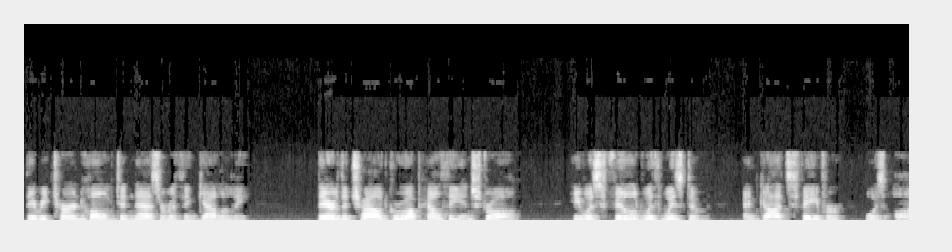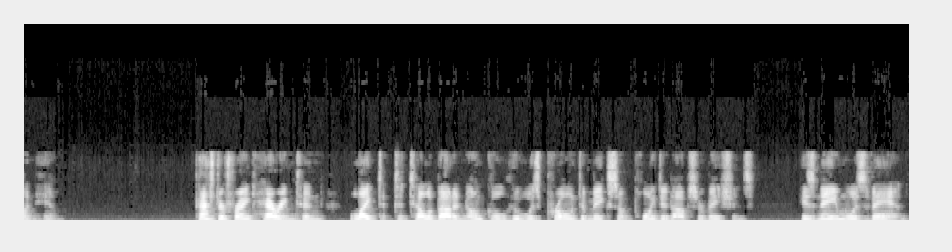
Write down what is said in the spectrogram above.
they returned home to Nazareth in Galilee. There the child grew up healthy and strong. He was filled with wisdom, and God's favor was on him. Pastor Frank Harrington liked to tell about an uncle who was prone to make some pointed observations. His name was Van,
